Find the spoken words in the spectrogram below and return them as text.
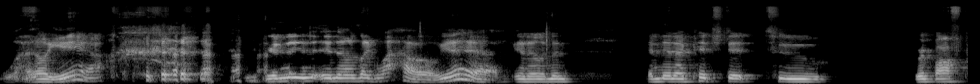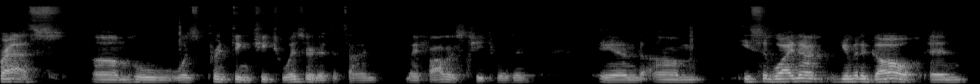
"Well, yeah." and then and I was like, "Wow, yeah," you know. And then and then I pitched it to Rip Off Press, um, who was printing Cheech Wizard at the time, my father's Cheech Wizard, and um, he said, "Why not give it a go?" And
